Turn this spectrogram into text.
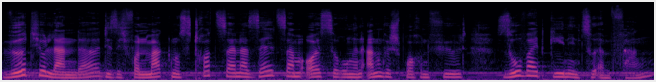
Wird Yolanda, die sich von Magnus trotz seiner seltsamen Äußerungen angesprochen fühlt, so weit gehen, ihn zu empfangen?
